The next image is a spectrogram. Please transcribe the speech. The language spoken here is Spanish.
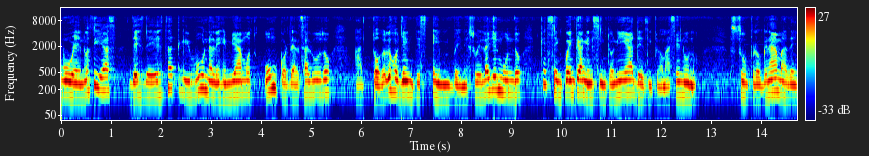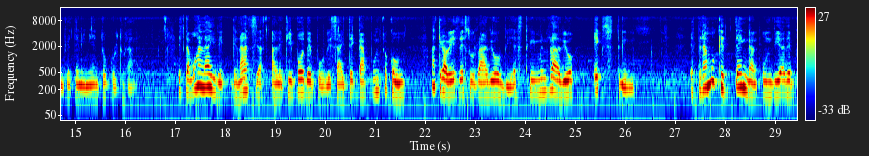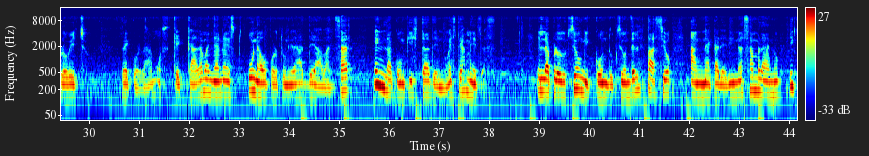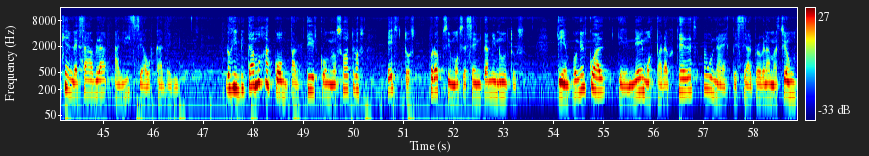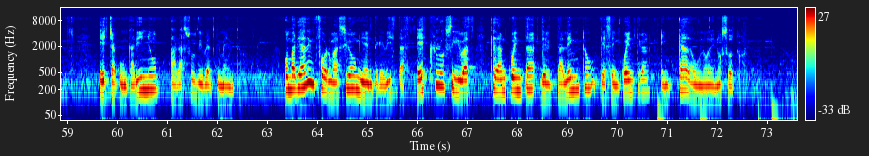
Buenos días. Desde esta tribuna les enviamos un cordial saludo a todos los oyentes en Venezuela y el mundo que se encuentran en sintonía de Diplomacia en Uno, su programa de entretenimiento cultural. Estamos al aire gracias al equipo de publiciteca.com a través de su radio vía streaming radio Extreme. Esperamos que tengan un día de provecho. Recordamos que cada mañana es una oportunidad de avanzar en la conquista de nuestras metas. En la producción y conducción del espacio, Ana Carolina Zambrano y quien les habla, Alicia Oscategui. Los invitamos a compartir con nosotros estos próximos 60 minutos, tiempo en el cual tenemos para ustedes una especial programación hecha con cariño para su divertimento, con variada información y entrevistas exclusivas que dan cuenta del talento que se encuentra en cada uno de nosotros.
